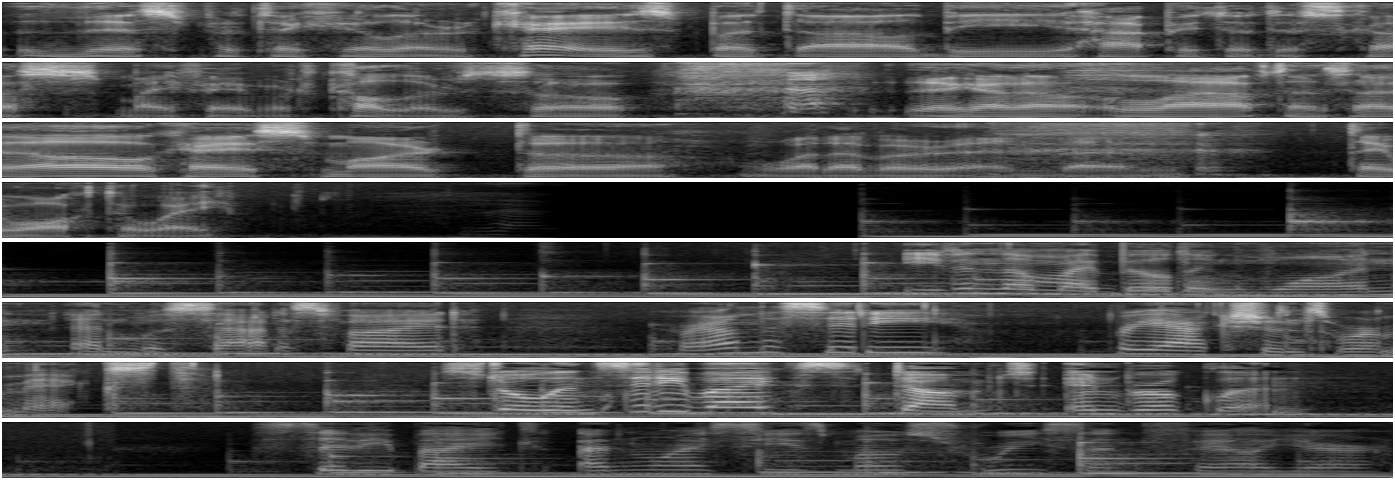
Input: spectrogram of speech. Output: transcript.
this particular case, but I'll be happy to discuss my favorite colors. So they kind of laughed and said, "Oh, okay, smart, uh, whatever," and then they walked away. Even though my building won and was satisfied, around the city, reactions were mixed. Stolen Citi bikes dumped in Brooklyn. Citi Bike, NYC's most recent failure.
